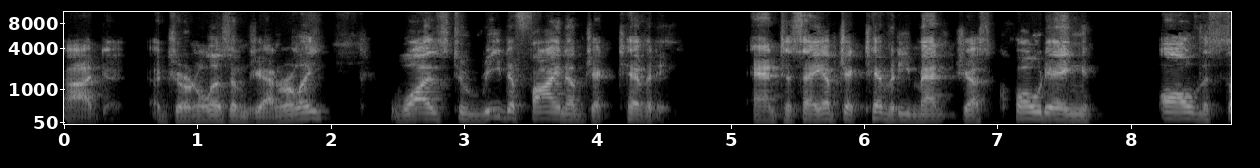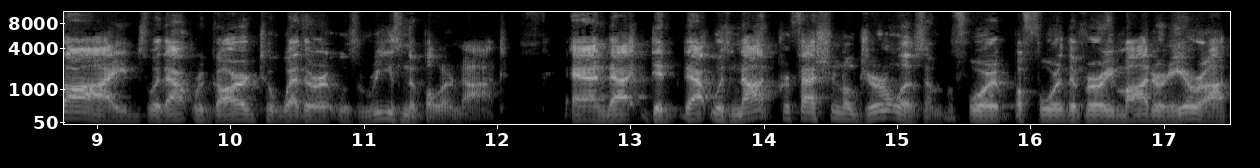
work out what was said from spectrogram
uh, journalism generally was to redefine objectivity and to say objectivity meant just quoting all the sides without regard to whether it was reasonable or not and that did that was not professional journalism before before the very modern era.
